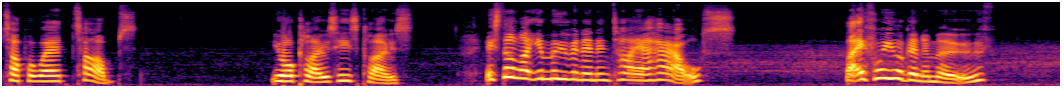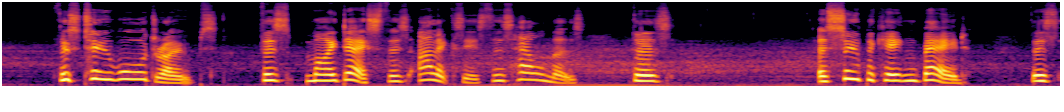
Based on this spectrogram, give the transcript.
Tupperware tubs. Your clothes, his clothes. It's not like you're moving an entire house. Like if we were going to move, there's two wardrobes. There's my desk, there's Alex's, there's Helma's, there's a Super King bed, there's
